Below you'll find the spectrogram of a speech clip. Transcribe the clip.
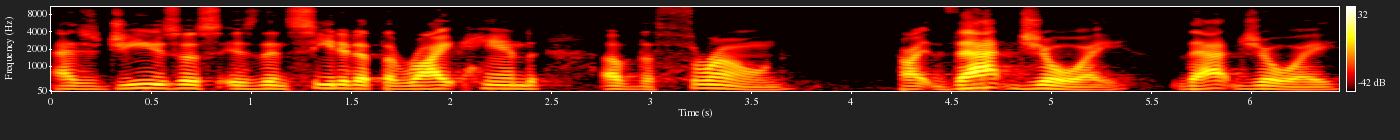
as Jesus is then seated at the right hand of the throne, all right, that joy, that joy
